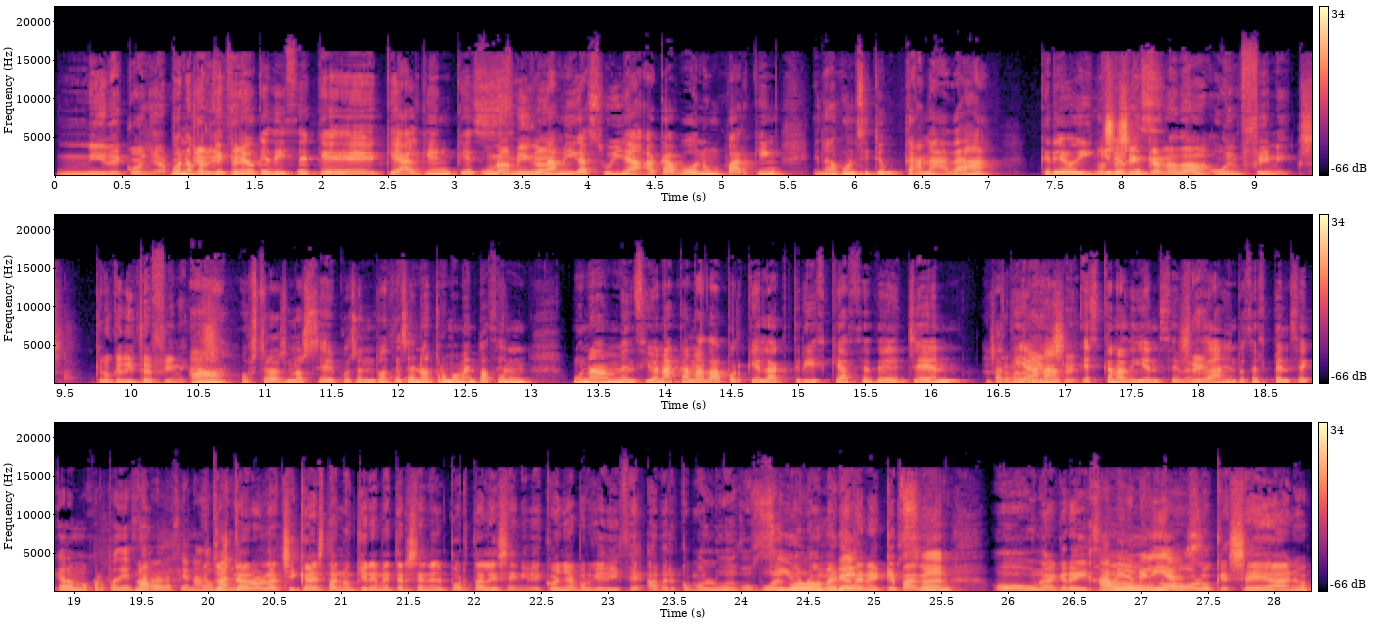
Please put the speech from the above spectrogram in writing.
ni de coña. Bueno, porque dice- creo que dice que, que alguien que es Una amiga. suya acabó en un parking en algún sitio en Canadá, creo. Y No creo sé si que en Canadá o en Phoenix. Creo que dice Phoenix. Ah, ostras, no sé. Pues entonces en otro momento hacen una mención a Canadá, porque la actriz que hace de Jen, Es Tatiana, canadiense. es canadiense, Sí. ¿verdad? Entonces pensé que a lo mejor podía No, estar relacionado. Entonces, Vale. claro, la chica esta no quiere meterse en el portal ese ni de coña porque dice, a ver cómo luego Sí, vuelvo, ¿no? Me voy a tener que pagar sí. O una Greyhound no o lo que sea, ¿no?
